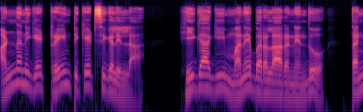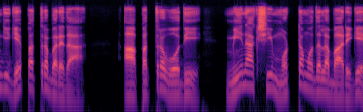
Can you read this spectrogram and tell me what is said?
ಅಣ್ಣನಿಗೆ ಟ್ರೈನ್ ಟಿಕೆಟ್ ಸಿಗಲಿಲ್ಲ. ಹೀಗಾಗಿ ಮನೆ ಬರಲಾರನೆಂದು ತಂಗಿಗೆ ಪತ್ರ ಬರೆದ. ಆ ಪತ್ರ ಓದಿ ಮೀನಾಕ್ಷಿ ಮೊಟ್ಟಮೊದಲ ಬಾರಿಗೆ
